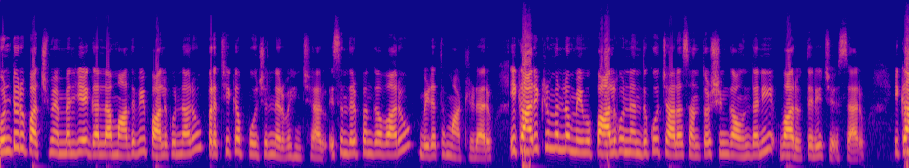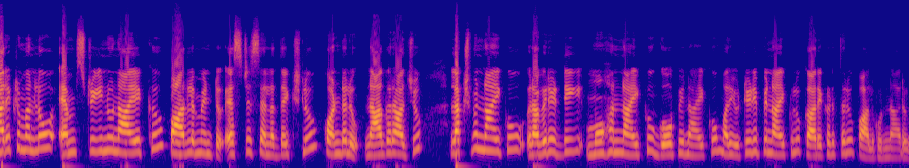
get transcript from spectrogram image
గుంటూరు పశ్చిమ ఎమ్మెల్యే గల్లా మాధవి పాల్గొన్నారు. ప్రత్యేక పూజలు నిర్వహించారు. ఈ సందర్భంగా వారు మీడియాతో మాట్లాడారు. ఈ కార్యక్రమంలో మేము పాల్గొన్నందుకు చాలా సంతోషంగా ఉందని వారు తెలియజేశారు. ఈ కార్యక్రమంలో M Srinu Naik parliament ST అధ్యక్షులు కొండలు నాగరాజు లక్ష్మణ్ నాయకు రవిరెడ్డి మోహన్ నాయకు గోపి నాయకు మరియు టీడీపీ నాయకులు కార్యకర్తలు పాల్గొన్నారు.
